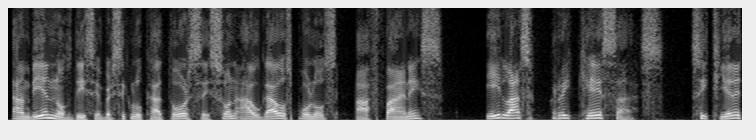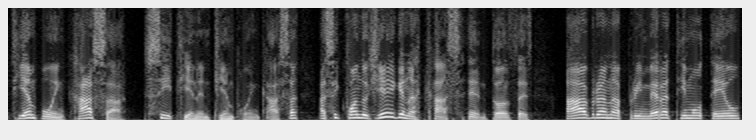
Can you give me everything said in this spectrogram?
También nos dice en versículo 14, son ahogados por los afanes y las riquezas. Si tiene tiempo en casa, si tienen tiempo en casa. Así cuando lleguen a casa, entonces, abran a 1 Timoteo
